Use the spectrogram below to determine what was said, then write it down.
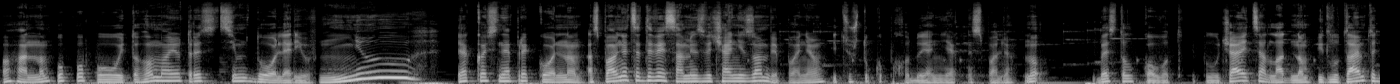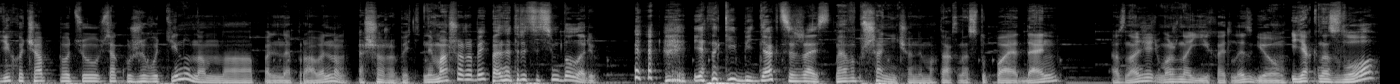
Погано. Пу-пу-пу, і того маю 37 доларів. Ну. Якось неприкольно. А спавняться, диви, самі звичайні зомбі, поняв? І цю штуку, походу, я ніяк не спалю. Ну, безтолково тоді получається. Ладно. Підлутаємо тоді хоча б цю всяку животіну нам на пальне, правильно? А що робити? Нема що робити? У мене 37 доларів. Я такий бідняк, це жесть. У мене взагалі нічого нема. Так, наступає день. А значить, можна їхати. Let's go. І як назло,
